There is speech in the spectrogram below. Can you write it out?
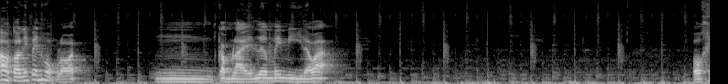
อ้าวตอนนี้เป็น600อืมกำไรเริ่มไม่มีแล้วอะโอเค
